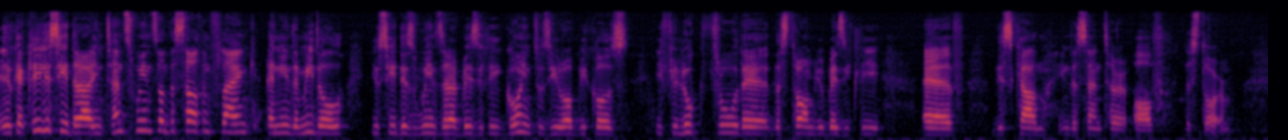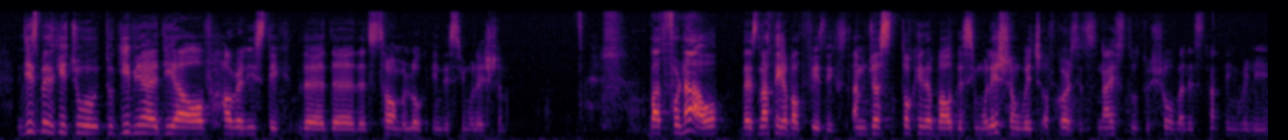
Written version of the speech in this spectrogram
And you can clearly see there are intense winds on the southern flank, and in the middle, you see these winds that are basically going to zero because if you look through the, the storm, you basically have this calm in the center of the storm. This basically to, to give you an idea of how realistic the, the, the storm look in the simulation. But for now, there's nothing about physics. I'm just talking about the simulation, which of course it's nice to, to show, but it's nothing really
